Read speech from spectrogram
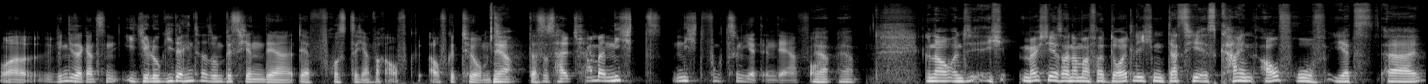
wegen dieser ganzen Ideologie dahinter so ein bisschen der, der Frust sich einfach auf, aufgetürmt. Ja. Dass es halt scheinbar nicht, nicht funktioniert in der Form. Ja, ja. Genau. Und ich möchte jetzt auch nochmal verdeutlichen, das hier ist kein Aufruf jetzt, äh,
